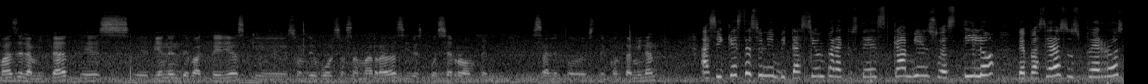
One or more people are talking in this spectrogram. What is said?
más de la mitad, es, eh, vienen de bacterias que son de bolsas amarradas y después se rompen y sale todo este contaminante. Así que esta es una invitación para que ustedes cambien su estilo de pasear a sus perros,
